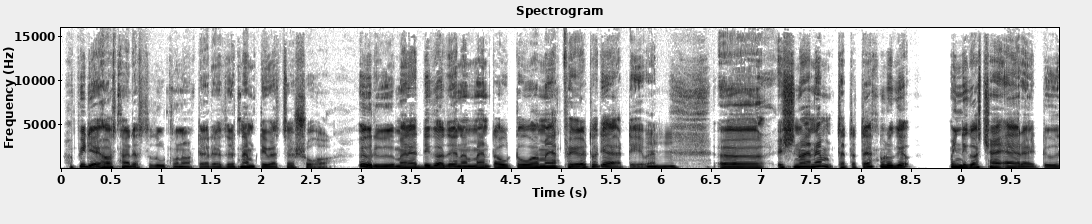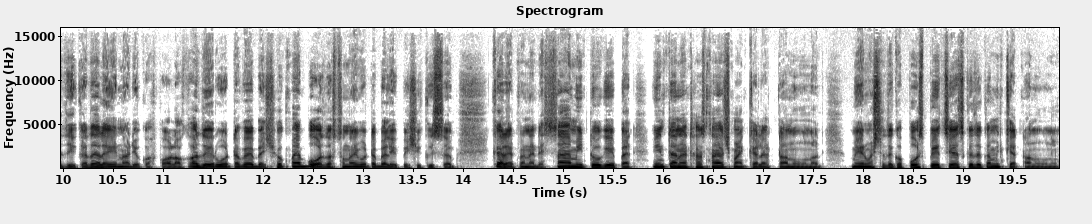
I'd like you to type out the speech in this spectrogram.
Ha figyelj, használd ezt az útvonaltervezőt, nem tévedsz el soha örül, mert eddig azért nem ment autóval, mert félt, hogy eltéved. Uh-huh. Ö, és már nem, tehát a technológia mindig azt csinálja, elrejtőzik. Az elején nagyok a falak. Azért volt a web egy sok, mert borzasztó nagy volt a belépési küszöb. Kellett venned egy számítógépet, internet használás, meg kellett tanulnod. Miért most ezek a post-PC eszközök, amit kell tanulni?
